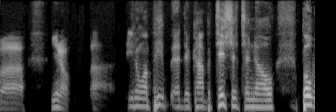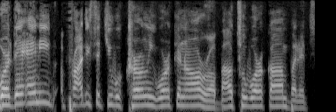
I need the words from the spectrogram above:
uh, you know you don't want people the competition to know. But were there any projects that you were currently working on or about to work on, but it's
